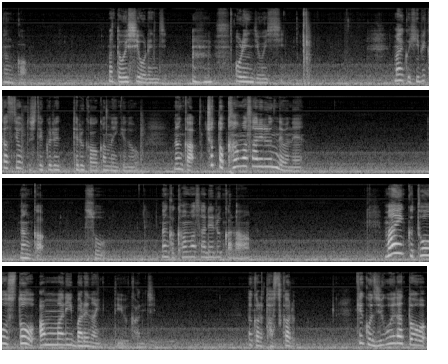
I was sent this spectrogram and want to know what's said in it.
なんか待って美味しいオレンジ。オレンジ美味しい。マイク響かせようとしてくれてるかわかんないけどなんかちょっと緩和されるんだよね。なんかそう。なんか緩和されるからマイク通すとあんまりバレないっていう感じ。だから助かる。結構地声だと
